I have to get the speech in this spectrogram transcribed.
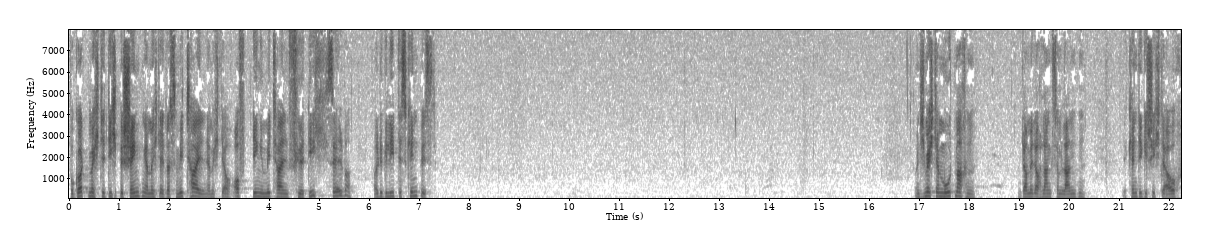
wo Gott möchte dich beschenken, er möchte etwas mitteilen, er möchte auch oft Dinge mitteilen für dich selber, weil du geliebtes Kind bist. Und ich möchte Mut machen, und damit auch langsam landen. Ihr kennt die Geschichte auch.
